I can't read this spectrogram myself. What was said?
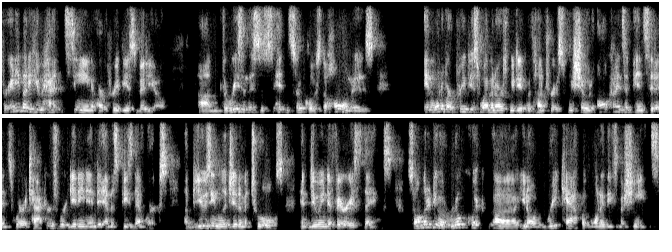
For anybody who hadn't seen our previous video, um, the reason this is hitting so close to home is in one of our previous webinars we did with Huntress, we showed all kinds of incidents where attackers were getting into MSP's networks, abusing legitimate tools, and doing nefarious things. So I'm going to do a real quick, uh, you know, recap of one of these machines.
